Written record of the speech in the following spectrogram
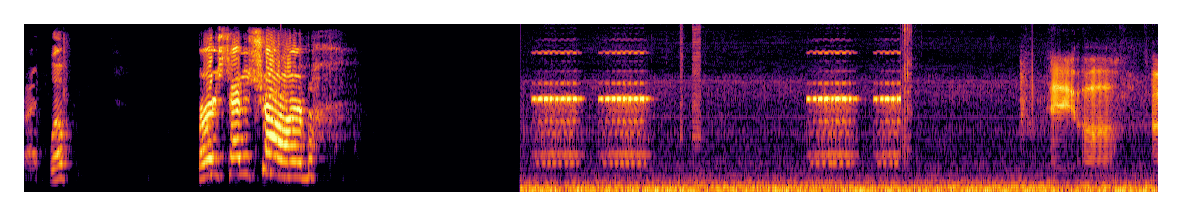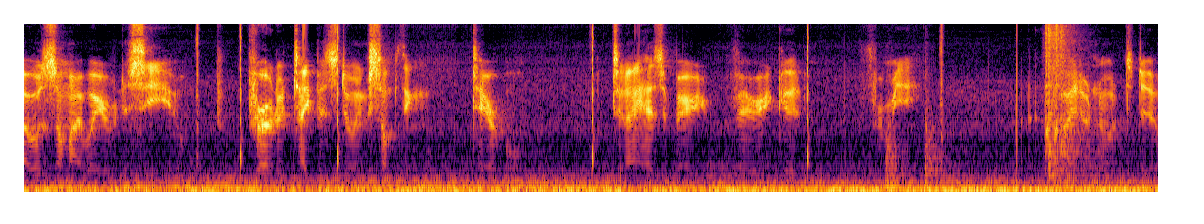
Right. well first time to charm. On my way over to see you. Prototype is doing something terrible. Tonight has a very, very good for me. I don't know what to do.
